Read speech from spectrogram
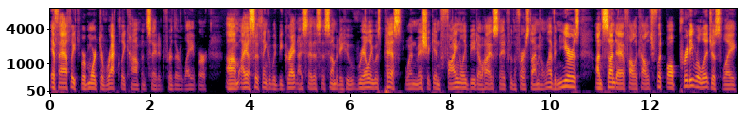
if athletes were more directly compensated for their labor. Um, I also think it would be great, and I say this as somebody who really was pissed when Michigan finally beat Ohio State for the first time in 11 years. On Sunday, I follow college football pretty religiously.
